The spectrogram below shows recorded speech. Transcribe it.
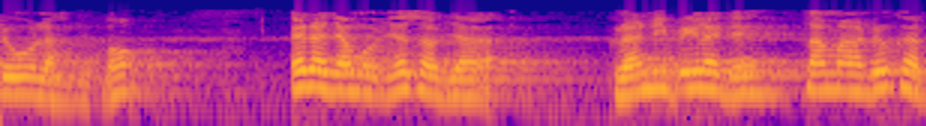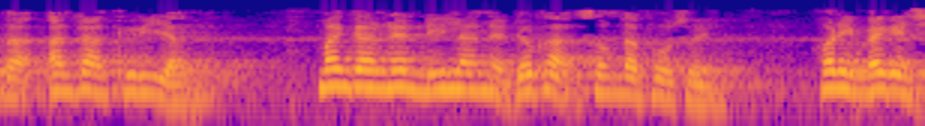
တိုးလာတယ်ပေါ့အဲ့ဒါကြောင့်မို့မြတ်စွာဘုရားကဂရန္ဒီပေးလိုက်တယ်တမ္မာဒုက္ခတအတ္တခိရိယာမှန်ကန်တဲ့နိလန်းနဲ့ဒုက္ခဆုံးသတ်ဖို့ဆိုရင်ဟောဒီမဂ္ဂင်၈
